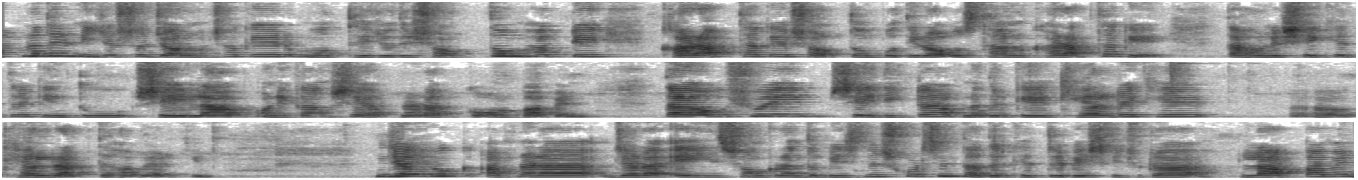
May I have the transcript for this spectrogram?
আপনাদের নিজস্ব জন্মছকের মধ্যে যদি সপ্তম ভাবটি খারাপ থাকে, সপ্তম পতির অবস্থান খারাপ থাকে, তাহলে সেই ক্ষেত্রে কিন্তু সেই লাভ অনেকাংশে আপনারা কম পাবেন। তাই অবশ্যই সেই দিকটা আপনাদেরকে খেয়াল রেখে খেয়াল রাখতে হবে আর কি। যাই হোক, আপনারা যারা এই সংক্রান্ত বিজনেস করছেন, তাদের ক্ষেত্রে বেশ কিছুটা লাভ পাবেন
